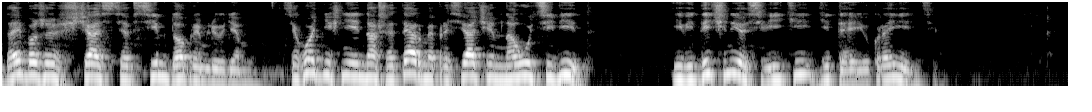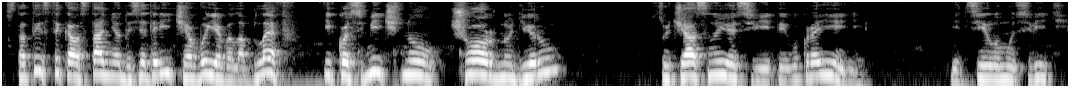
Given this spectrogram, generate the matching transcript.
Дай Боже щастя всім добрим людям. Сьогоднішні наші терми присвячуємо науці від і відичній освіті дітей українців. Статистика останнього десятиріччя виявила блеф і космічну чорну діру сучасної освіти в Україні і цілому світі.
